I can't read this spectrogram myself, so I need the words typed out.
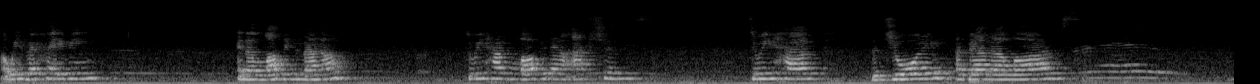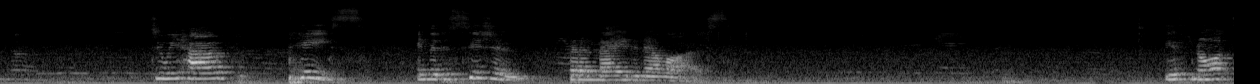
Are we behaving in a loving manner? Do we have love in our actions? Do we have the joy about our lives? Do we have peace in the decisions that are made in our lives? If not,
